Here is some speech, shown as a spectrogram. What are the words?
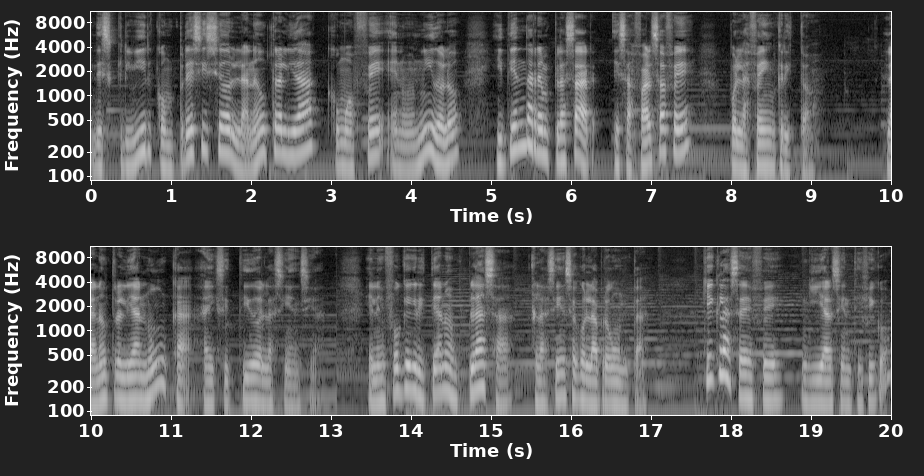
describir con precisión la neutralidad como fe en un ídolo y tiende a reemplazar esa falsa fe por la fe en Cristo. La neutralidad nunca ha existido en la ciencia. El enfoque cristiano emplaza a la ciencia con la pregunta, ¿qué clase de fe guía al científico?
